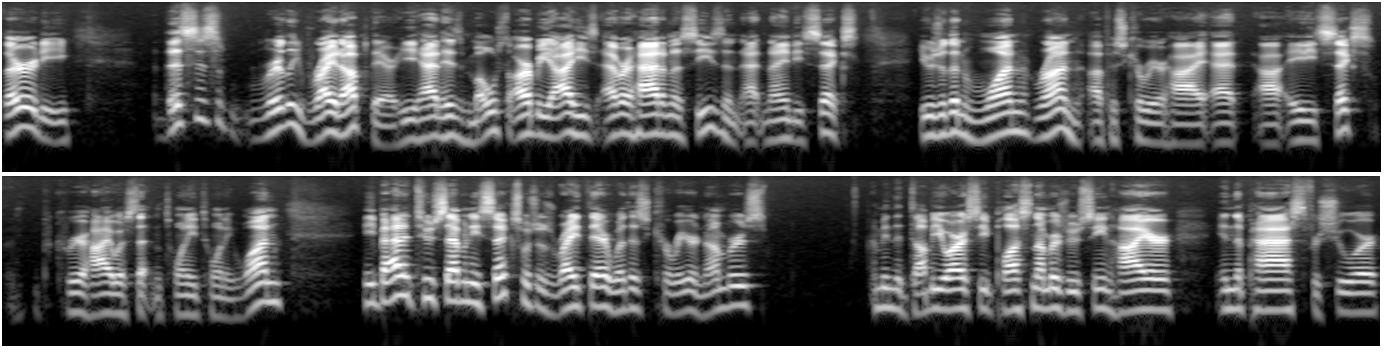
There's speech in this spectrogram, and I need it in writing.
30. This is really right up there. He had his most RBI he's ever had in a season at 96. He was within one run of his career high at uh, 86. Career high was set in 2021. He batted 276, which was right there with his career numbers. I mean, the WRC plus numbers we've seen higher in the past for sure,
